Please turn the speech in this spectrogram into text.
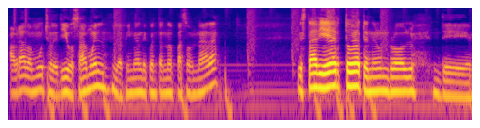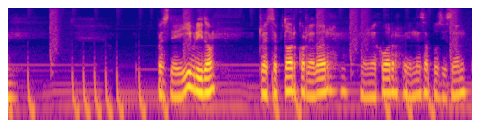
hablado mucho de Divo Samuel y al final de cuentas no pasó nada. Está abierto a tener un rol de pues de híbrido, receptor, corredor, el mejor en esa posición.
